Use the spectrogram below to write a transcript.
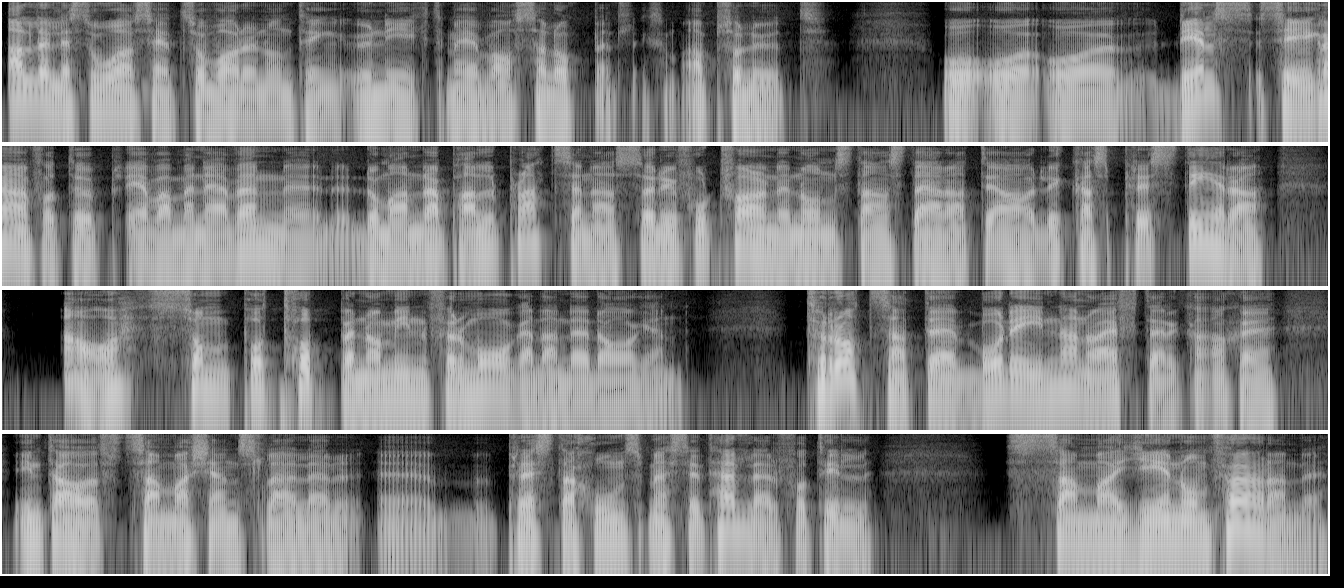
alldeles oavsett så var det någonting unikt med Vasaloppet, liksom. absolut. Och, och, och dels segrarna jag fått uppleva, men även eh, de andra pallplatserna, så är det fortfarande någonstans där att jag har lyckats prestera, ja, som på toppen av min förmåga den där dagen. Trots att det både innan och efter kanske inte har haft samma känsla eller eh, prestationsmässigt heller fått till samma genomförande.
